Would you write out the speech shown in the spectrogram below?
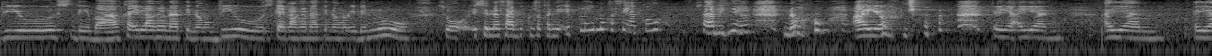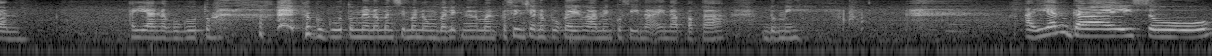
views, 'di ba? Kailangan natin ng views, kailangan natin ng revenue. So, sinasabi ko sa kanya, i-play mo kasi ako. Sabi niya, no, ayaw. Kaya ayan. Ayan. Ayan. Ayan, nagugutom. nagugutom na naman si Manong. Balik na naman. Pasensya na po kayo, yung aming kusina ay napaka dumi. Ayan guys, so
